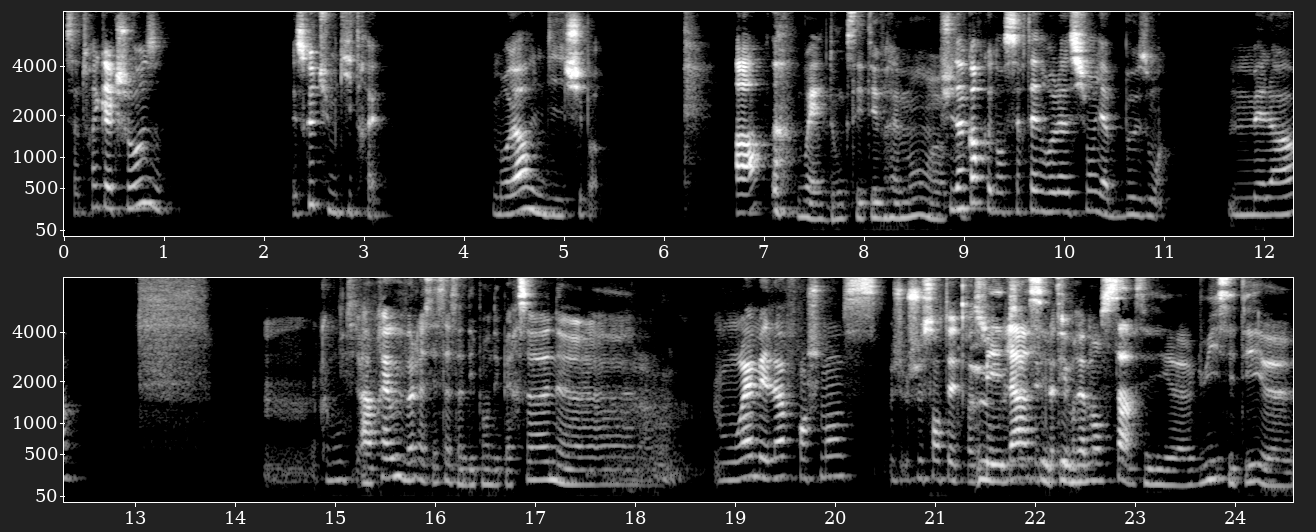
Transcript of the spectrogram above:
ça te ferait quelque chose? Est-ce que tu me quitterais? Il me regarde, il me dit, je sais pas. Ah Ouais, donc c'était vraiment. euh, Je suis d'accord que dans certaines relations, il y a besoin. Mais là... Comment dire Après, oui, voilà, c'est ça, ça dépend des personnes. euh, Ouais, mais là, franchement, je, je sentais de toute façon. Mais là, c'était vraiment ça. C'est euh, lui, c'était euh,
